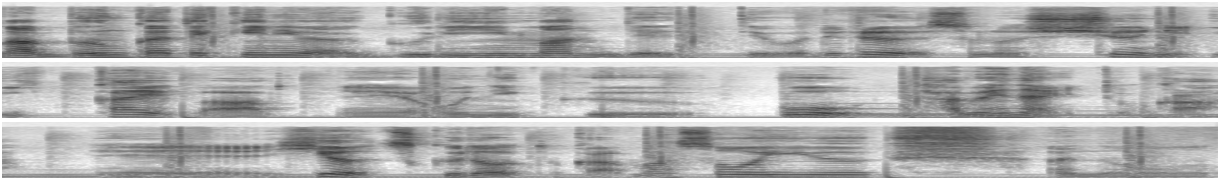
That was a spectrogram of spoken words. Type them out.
まあ、文化的にはグリーンマンデーって言われる、その週に1回は、えー、お肉を食べないとか、えー、日を作ろうとか、まあ、そういうあの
